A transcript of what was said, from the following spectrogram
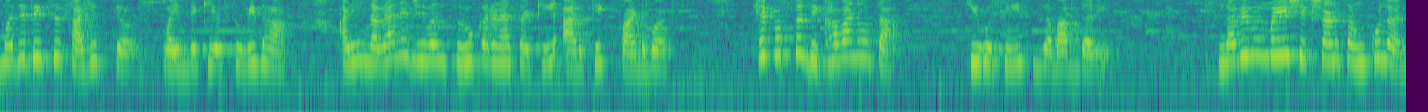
मदतीचे साहित्य वैद्यकीय सुविधा आणि नव्याने जीवन सुरू करण्यासाठी आर्थिक पाठबळ. हे फक्त दिखावा नव्हता ही होती जबाबदारी. नवी मुंबई शिक्षण संकुलन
